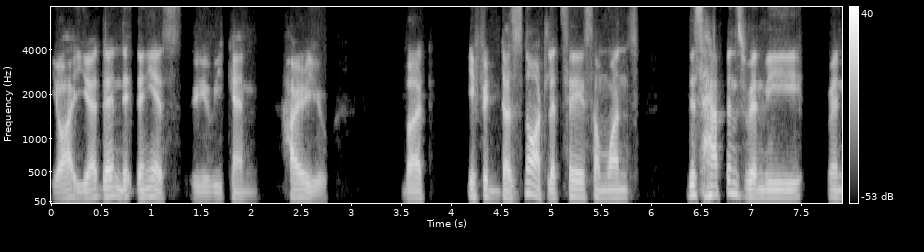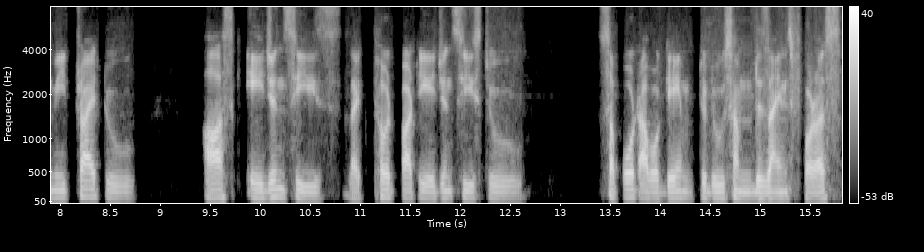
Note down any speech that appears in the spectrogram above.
yeah yeah then then yes we, we can hire you. But if it does not let's say someone's this happens when we when we try to ask agencies like third party agencies to support our game to do some designs for us.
